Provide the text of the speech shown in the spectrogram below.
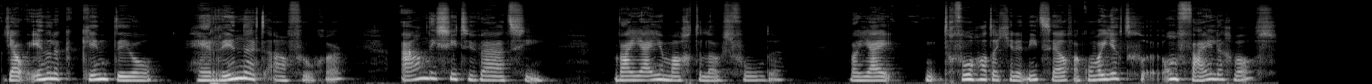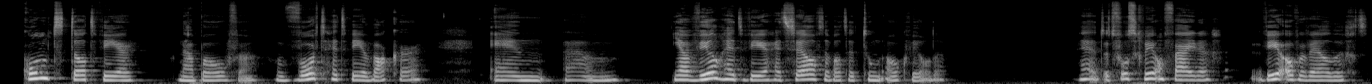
jouw innerlijke kinddeel herinnert aan vroeger, aan die situatie, waar jij je machteloos voelde, waar jij het gevoel had dat je het niet zelf aan kon, waar je onveilig was, komt dat weer naar boven, wordt het weer wakker en um, ja, wil het weer hetzelfde wat het toen ook wilde. Het, het voelt zich weer onveilig, weer overweldigd,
